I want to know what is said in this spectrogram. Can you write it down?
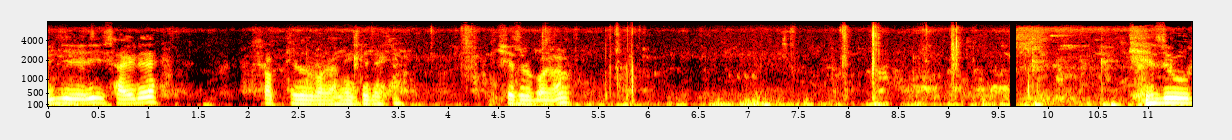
এই যে এই সাইডে সব খেজুর বাগান, এই যে দেখেন, খেজুর বাগান। খেজুর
